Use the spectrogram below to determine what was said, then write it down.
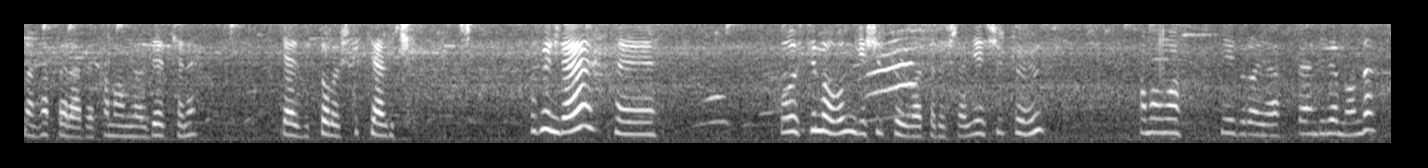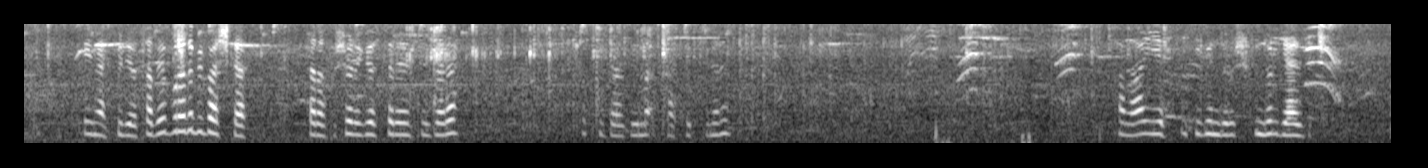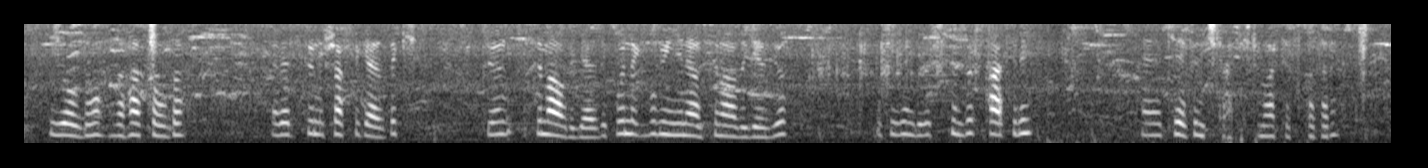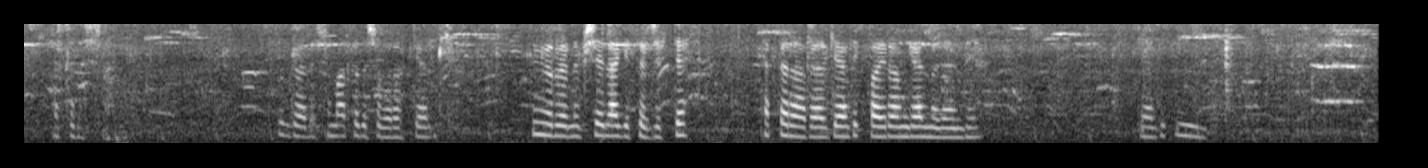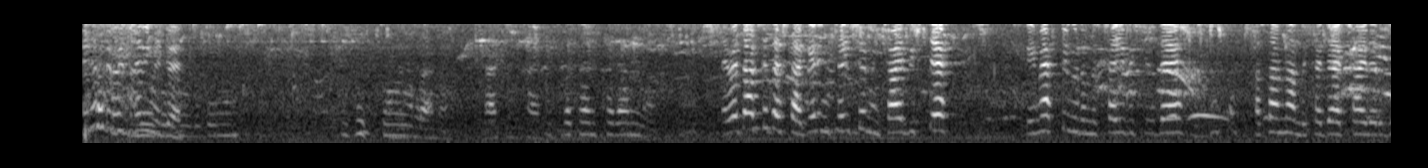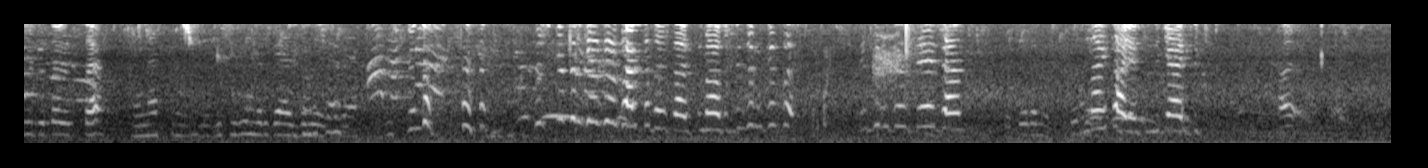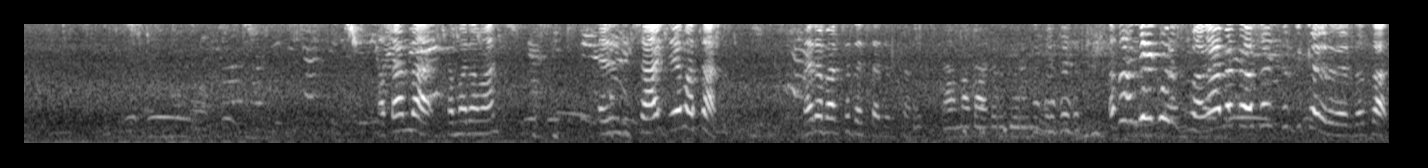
hep beraber tamamlar derken gezdik, dolaştık, geldik. Bugün de eee bu Simov'un Yeşilköy'ü arkadaşlar. Yeşilköy'ün ama ama nedir o? Ben bilemem da kıymet biliyor tabii. Burada bir başka tarafı şöyle göstereyim sizlere. Çok güzel kıymet takipçilerim. Valla iyi. İki gündür, üç gündür gezdik. İyi oldu, rahat oldu. Evet, dün Uşak'ta gezdik. Dün Simav'da gezdik. Bugün, bugün yine Simav'da geziyoruz. İki gündür, üç gündür tatilin e, keyfini çıkardık. Cumartesi, pazarın arkadaşlar. Kız kardeşim arkadaş olarak geldik. Dünürlerine bir şeyler getirecekti. Hep beraber geldik bayram gelmeden diye. Geldik iyi. Evet arkadaşlar gelin çay içelim. Çay pişti. Kıymetli günümüz çayı pişirdi. Hasanlandı kader çayları buydu dağıttı. Üç gündür. Üç gündür geziyoruz arkadaşlar Simav'da. Bizim kızı, bizim kız teyzem. Bundan sayesinde gezdik. Hasan da kameraman. Elinde çay değil mi Hasan? Merhaba arkadaşlar. de bakalım. Hasan niye konuşma? Ahmet Hasan türkü çağırıverdi Hasan.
